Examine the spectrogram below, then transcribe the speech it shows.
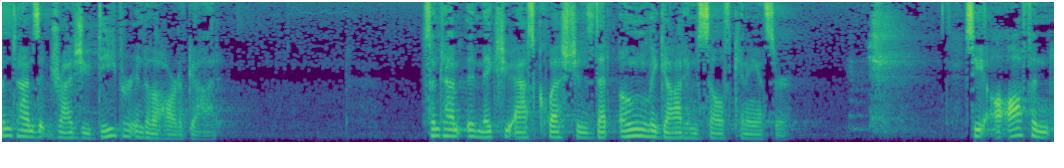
sometimes it drives you deeper into the heart of God. Sometimes it makes you ask questions that only God Himself can answer. See, often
